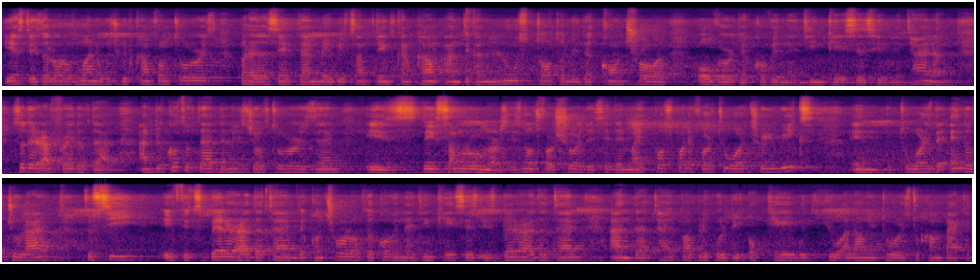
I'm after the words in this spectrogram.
Yes, there's a lot of money which will come from tourists, but at the same time, maybe some things can come and they can lose totally the control over the COVID-19 cases here in Thailand. So they're afraid of that. And because of that, the Ministry of Tourism is, there's some rumors, it's not for sure, they say they might postpone it for two or three weeks in towards the end of July to see if it's better at the time, the control of the COVID-19 cases is better at the time, and the Thai public will be okay with you allowing tourists to come back in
